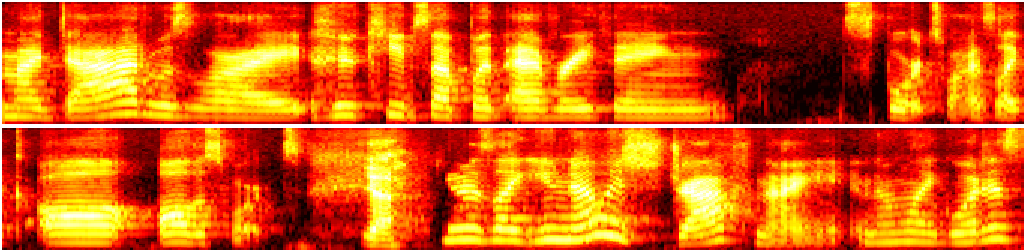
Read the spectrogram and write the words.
My dad was like, who keeps up with everything sports wise, like all all the sports. Yeah. He was like, you know, it's draft night, and I'm like, what does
